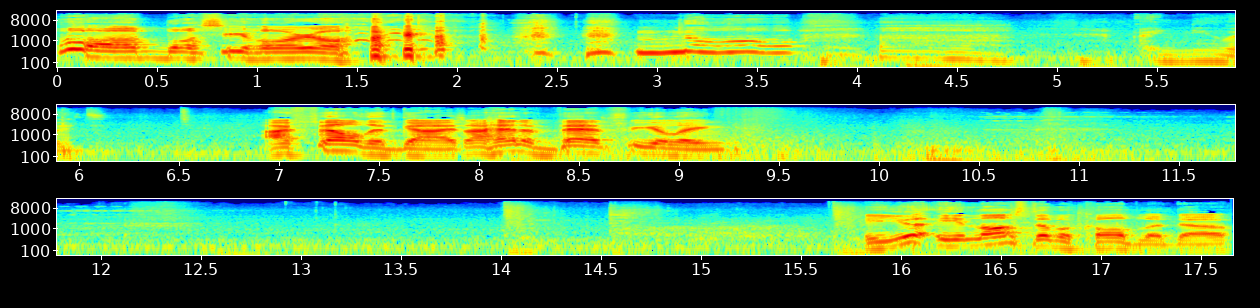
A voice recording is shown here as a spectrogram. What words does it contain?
Oh, Mossy horror. no. I knew it. I felt it, guys. I had a bad feeling. He he lost double cold blood though.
